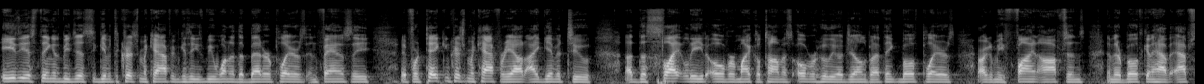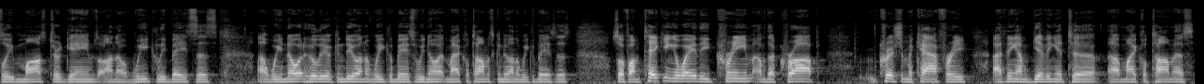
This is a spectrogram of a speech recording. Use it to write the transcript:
Easiest thing would be just to give it to Christian McCaffrey because he'd be one of the better players in fantasy. If we're taking Christian McCaffrey out, I give it to uh, the slight lead over Michael Thomas, over Julio Jones. But I think both players are going to be fine options, and they're both going to have absolutely monster games on a weekly basis. Uh, we know what Julio can do on a weekly basis. We know what Michael Thomas can do on a weekly basis. So if I'm taking away the cream of the crop, Christian McCaffrey. I think I'm giving it to uh, Michael Thomas,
